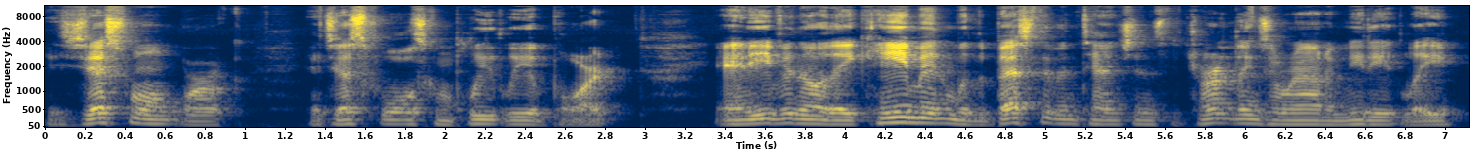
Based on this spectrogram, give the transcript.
it just won't work. It just falls completely apart. And even though they came in with the best of intentions to turn things around immediately,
